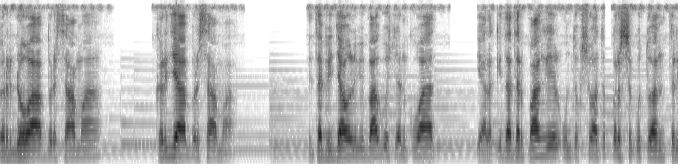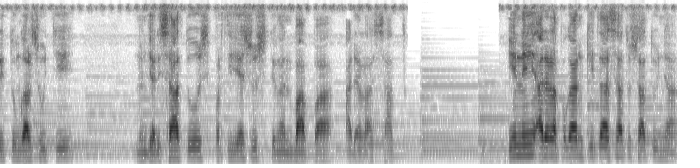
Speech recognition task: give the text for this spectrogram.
berdoa bersama, kerja bersama. Tetapi jauh lebih bagus dan kuat ialah kita terpanggil untuk suatu persekutuan Tritunggal Suci menjadi satu seperti Yesus dengan Bapa adalah satu. Ini adalah pegangan kita satu-satunya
